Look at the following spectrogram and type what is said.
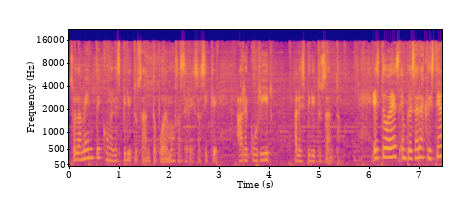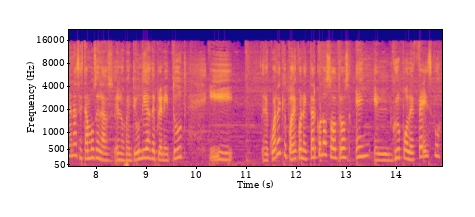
Solamente con el Espíritu Santo podemos hacer eso. Así que a recurrir al Espíritu Santo. Esto es Empresarias Cristianas, estamos en, en los 21 días de plenitud y recuerda que puede conectar con nosotros en el grupo de Facebook.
